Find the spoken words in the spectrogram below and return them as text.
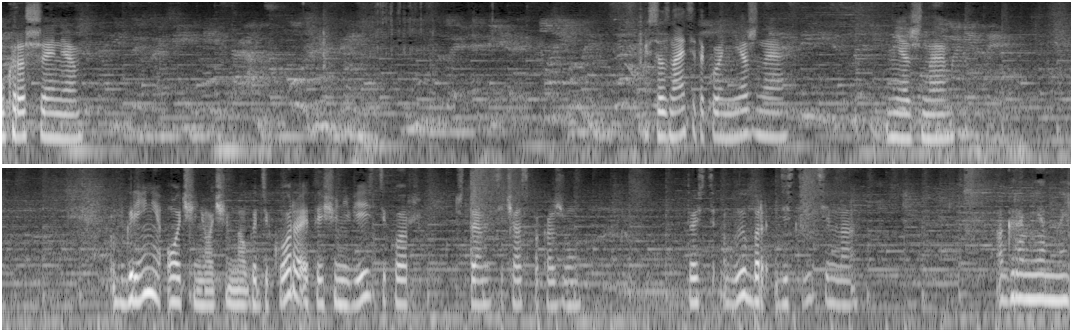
украшения. Все, знаете, такое нежное, нежное. В Грине очень-очень много декора. Это еще не весь декор, что я вам сейчас покажу. То есть выбор действительно огроменный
